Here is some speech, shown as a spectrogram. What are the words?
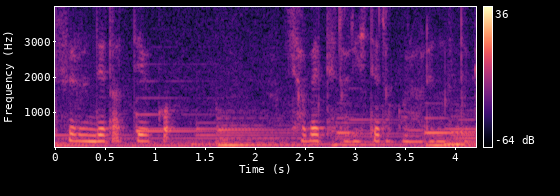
つるんでたっていうか喋ってたりしてたからあれだったけど。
